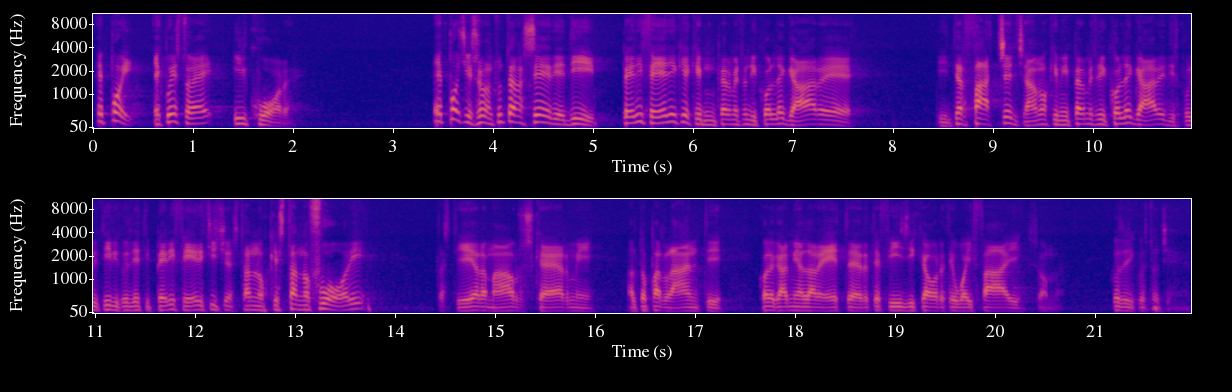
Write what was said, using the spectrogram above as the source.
e, poi, e questo è il cuore. E poi ci sono tutta una serie di periferiche che mi permettono di collegare, interfacce, diciamo, che mi permettono di collegare i dispositivi cosiddetti periferici, cioè stanno, che stanno fuori, tastiera, mouse, schermi, altoparlanti, collegarmi alla rete, rete fisica o rete wifi, insomma, cose di questo genere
